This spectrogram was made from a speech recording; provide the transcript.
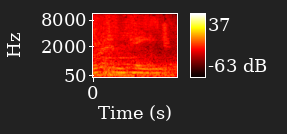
Rampage.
